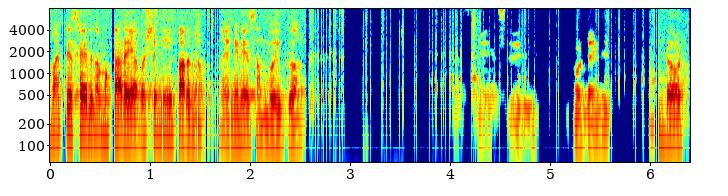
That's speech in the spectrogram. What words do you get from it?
മറ്റേ സൈഡ് നമുക്കറിയാം. പക്ഷെ നീ പറഞ്ഞോ എങ്ങനെയാ സംഭവിക്കുക? ഡോട്ട് എന്റെ ഡോട്ട്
